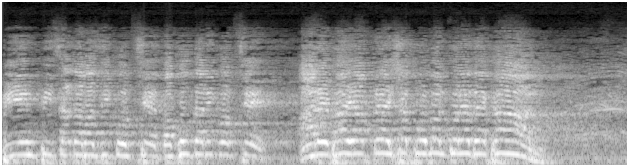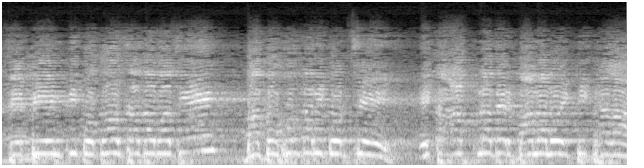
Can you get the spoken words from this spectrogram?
বিএনপি চাঁদাবাজি করছে, দখলদারি করছে। আরে ভাই, আপনি এসব প্রমাণ করে দেখান যে বিএনপি কোথাও চাঁদাবাজি বা দখলদারি করছে। এটা আপনাদের বানানো একটি খেলা।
